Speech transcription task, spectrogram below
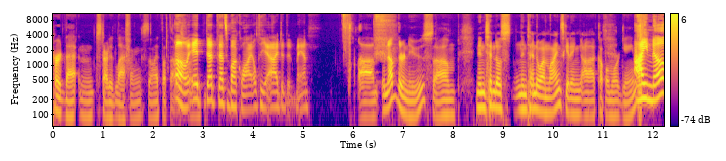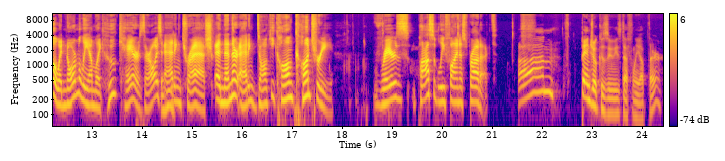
heard that and started laughing. So I thought that. Was oh, it that that's Buck Wild. Yeah, I did it, man. Um, in other news, um, Nintendo's Nintendo Online's getting uh, a couple more games. I know, and normally I'm like, who cares? They're always Mhm. adding trash, and then they're adding Donkey Kong Country, Rare's possibly finest product. um, Banjo Kazooie is definitely up there.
